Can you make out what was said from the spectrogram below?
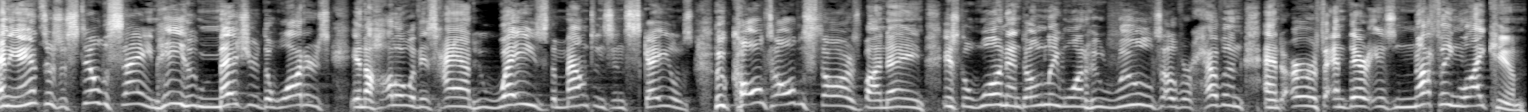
And the answers are still the same. He who measured the waters in the hollow of his hand, who weighs the mountains in scales, who calls all the stars by name, is the one and only one who rules over heaven and earth, and there is nothing like him.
